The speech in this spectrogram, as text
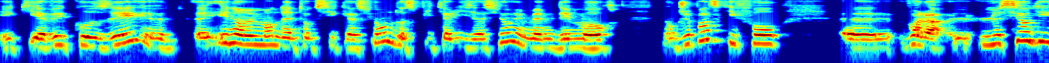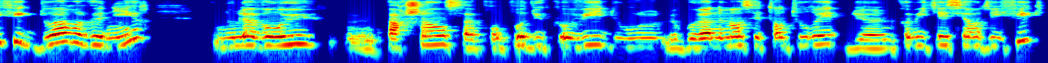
et qui avaient causé énormément d'intoxication, d'hospitalisation et même des morts. Donc je pense qu'il faut, voilà, le scientifique doit revenir, nous l'avons eu hum, par chance à propos du Covid où le gouvernement s'est entouré d'un comité scientifique.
